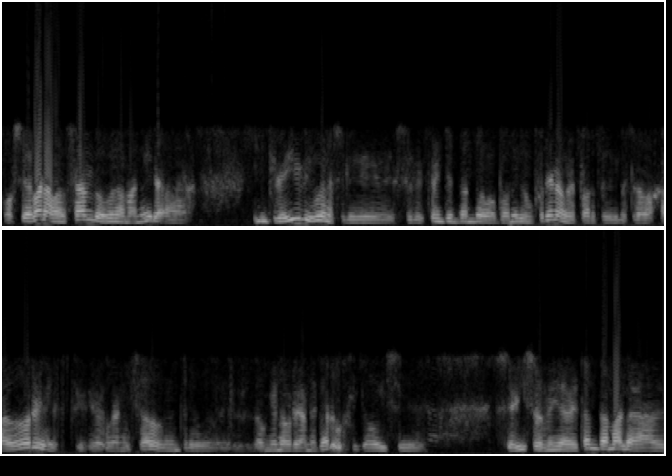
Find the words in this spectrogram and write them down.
o sea, van avanzando de una manera increíble y bueno, se le, se le está intentando poner un freno de parte de los trabajadores este, organizados dentro de la Unión Obrera Metalúrgica, hoy se se hizo medida de tanta mala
